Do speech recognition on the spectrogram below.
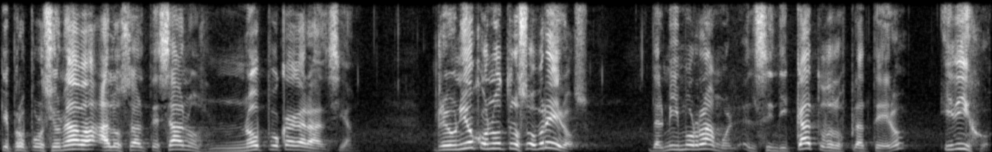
que proporcionaba a los artesanos no poca ganancia, reunió con otros obreros del mismo ramo, el sindicato de los plateros, y dijo,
